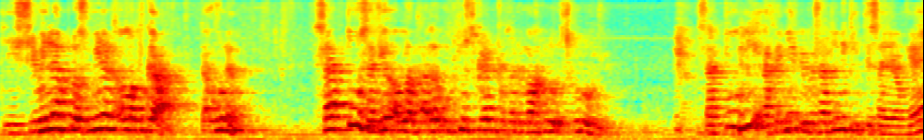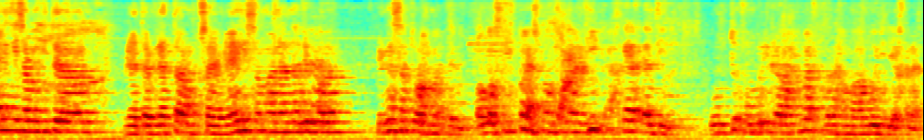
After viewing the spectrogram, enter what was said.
Di 99 Allah pegang, tak guna. Satu saja Allah Taala utuskan kepada makhluk seluruhnya satu ni akhirnya daripada satu ni kita sayang menyayangi sama kita binatang-binatang sayang menyayangi sama anak-anak dia dengan satu rahmat tadi. Allah simpan semua lagi akhirat nanti untuk memberikan rahmat kepada hamba-hamba di akhirat.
